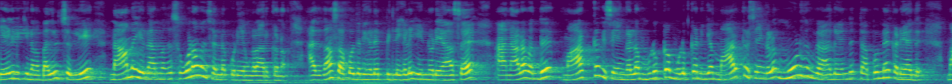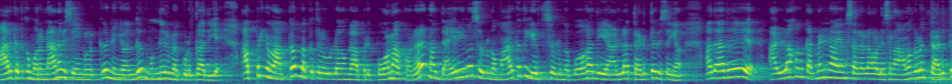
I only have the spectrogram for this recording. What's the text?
கேள்விக்கு நம்ம பதில் சொல்லி நாம் எல்லாரும் வந்து சுவனவன் செல்லக்கூடியவங்களாக இருக்கணும். அதுதான் சகோதரிகளே பிள்ளைகளே என்னுடைய ஆசை. அதனால் வந்து மார்க்க விஷயங்களில் முழுக்க முழுக்க நீங்கள் மார்க்க விஷயங்களில் மூழ்குங்க. அதில் எந்த தப்புமே கிடையாது. மார்க்கத்துக்கு முரணான விஷயங்களுக்கு நீங்கள் வந்து முன்னுரிமை கொடுக்காதீங்க. அப்படி நம்ம அக்கம் பக்கத்தில் உள்ளவங்க அப்படி போனால் கூட நான் தைரியமாக சொல்லுங்கள் மார்க்கத்துக்கு எடுத்து சொல்லுங்கள் போகாதீங்க. அல்லாஹ் தடுத்த விஷயம். அதாவது அல்லாஹும் கண்மணி நாயம் சல்லா சொல்லலாம் அவங்களும் தடுத்த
